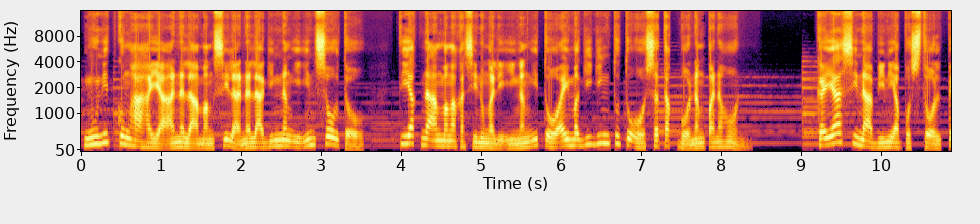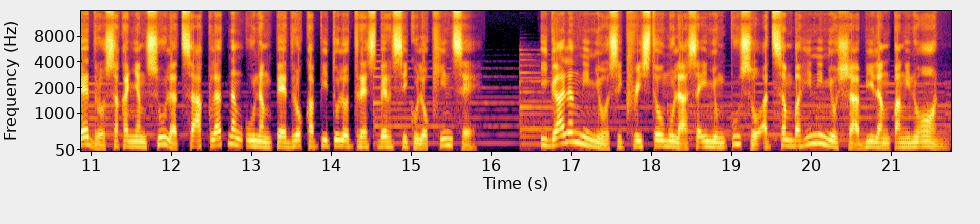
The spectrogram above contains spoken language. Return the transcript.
Ngunit kung hahayaan na lamang sila na laging nang iinsulto, tiyak na ang mga kasinungaliingang ito ay magiging totoo sa takbo ng panahon. Kaya sinabi ni Apostol Pedro sa kanyang sulat sa aklat ng unang Pedro Kapitulo 3 versikulo 15. Igalang ninyo si Kristo mula sa inyong puso at sambahin ninyo siya bilang Panginoon.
